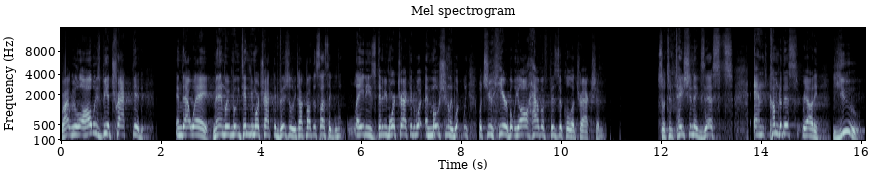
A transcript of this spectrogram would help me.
Right? We will always be attracted in that way. Men, we, we tend to be more attracted visually. We talked about this last week. Ladies tend to be more attracted what, emotionally, what, we, what you hear, but we all have a physical attraction. So temptation exists. And come to this reality you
